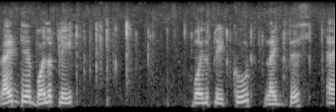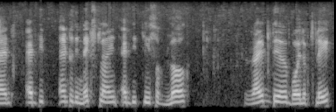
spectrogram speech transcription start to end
write there boilerplate boilerplate code like this. And at the and to the next line at the place of log write there boilerplate.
